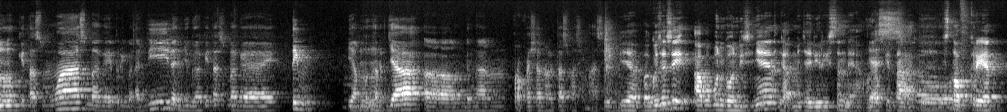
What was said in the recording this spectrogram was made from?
untuk kita semua sebagai pribadi dan juga kita sebagai tim yang Mm. bekerja em, dengan profesionalitas masing-masing. Iya, bagusnya sih apa pun kondisinya nggak menjadi reason ya Yes, untuk kita stop create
